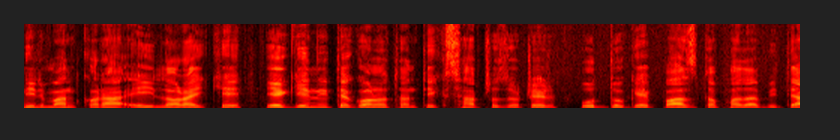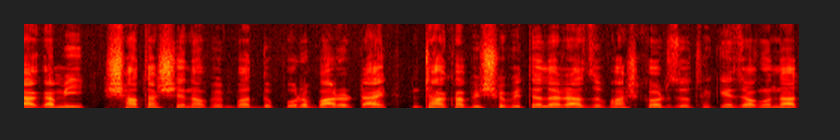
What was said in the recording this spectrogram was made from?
নির্মাণ করা। এই লড়াইকে এগিয়ে নিতে গণতান্ত্রিক ছাত্রজোটের উদ্যোগে পাঁচ দফা দাবিতে আগামী সাতাশে নভেম্বর দুপুর বারোটায় ঢাকা বিশ্ববিদ্যালয় রাজু ভাস্কর্য থেকে জগন্নাথ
